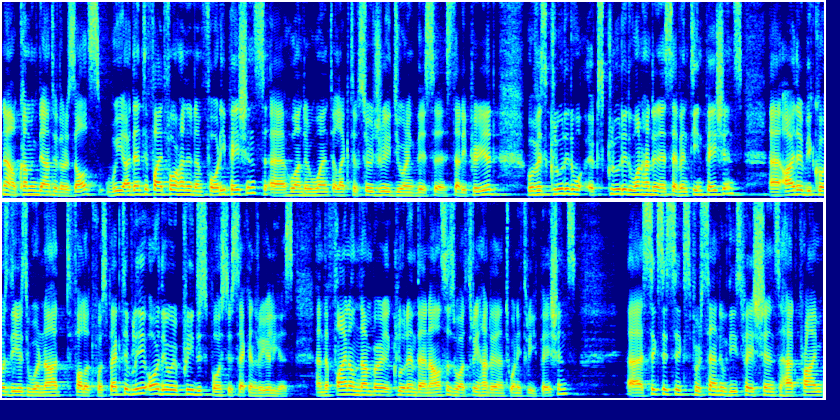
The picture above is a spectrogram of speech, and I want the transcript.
Now, coming down to the results, we identified 440 patients uh, who underwent elective surgery during this uh, study period. We've excluded, excluded 117 patients, uh, either because these were not followed prospectively or they were predisposed to secondary ileus. And the final number included in the analysis was 323 patients. 66% uh, of these patients had prime,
